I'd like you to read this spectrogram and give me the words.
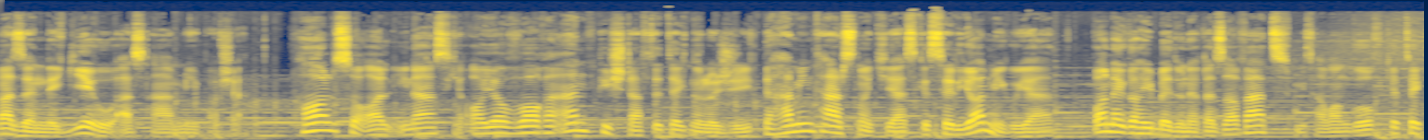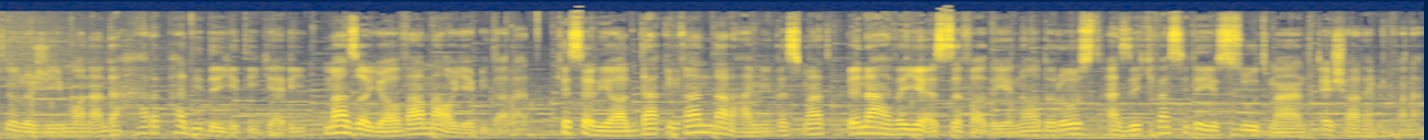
و زندگی او از هم می باشد. حال سوال این است که آیا واقعا پیشرفت تکنولوژی به همین ترسناکی است که سریال می‌گوید با نگاهی بدون قضاوت می‌توان گفت که تکنولوژی مانند هر پدیده دیگری مزایا و معایبی دارد که سریال دقیقا در همین قسمت به نحوه استفاده نادرست از یک وسیله سودمند اشاره می کند.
